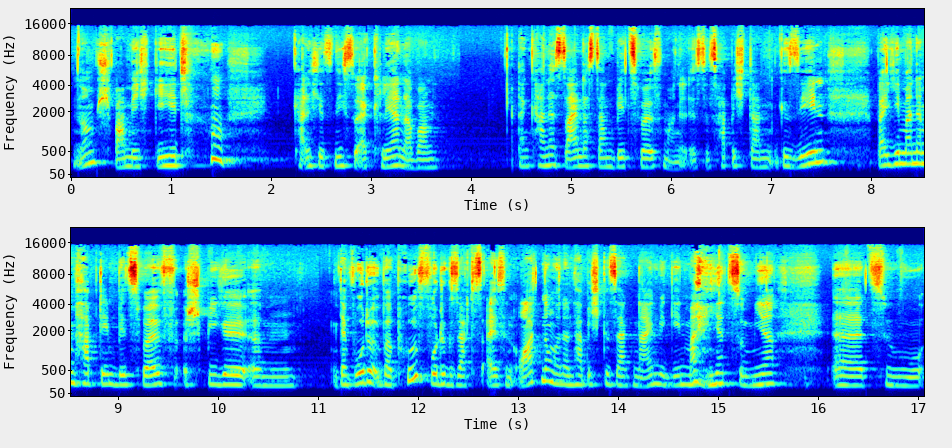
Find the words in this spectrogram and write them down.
ne, schwammig geht. kann ich jetzt nicht so erklären, aber dann kann es sein, dass da ein B12-Mangel ist. Das habe ich dann gesehen. Bei jemandem habe den B12-Spiegel ähm, der wurde überprüft, wurde gesagt, ist alles in Ordnung. Und dann habe ich gesagt, nein, wir gehen mal hier zu mir äh, zu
